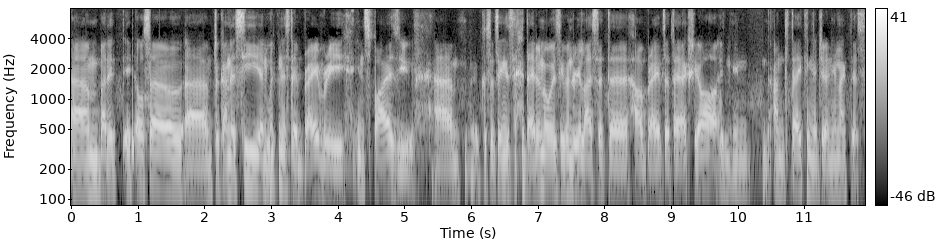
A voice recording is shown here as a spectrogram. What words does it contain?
Um, but it, it also um, to kind of see and witness their bravery inspires you. Um, because the thing is they don't always even realize that uh, how brave that they actually are in, in undertaking a journey like this.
